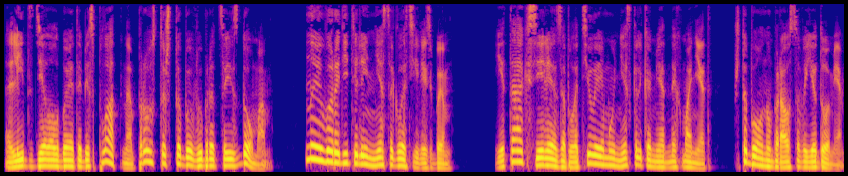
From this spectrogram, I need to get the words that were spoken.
Лид сделал бы это бесплатно, просто чтобы выбраться из дома, но его родители не согласились бы, Итак, Селия заплатила ему несколько медных монет, чтобы он убрался в ее доме,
